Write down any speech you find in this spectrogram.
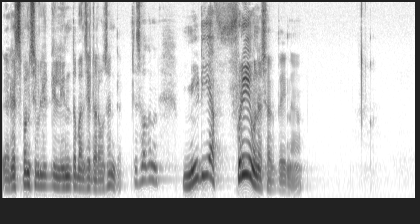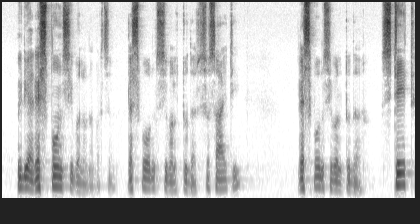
रेस्पोन्सिबिलिटी लिनु त मान्छे डराउँछ नि त। त्यस भएको मिडिया फ्री हुन सक्दैन। मिडिया रेस्पोन्सिबल हुनुपर्छ responsible to the society responsible to the state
